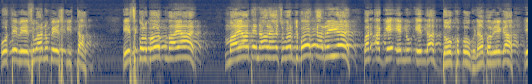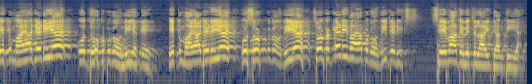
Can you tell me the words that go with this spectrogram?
ਉੱਥੇ ਵੇਸਵਾ ਨੂੰ ਪੇਸ਼ ਕੀਤਾ। ਇਸ ਕੋਲ ਬਹੁਤ ਮਾਇਆ ਹੈ। ਮਾਇਆ ਦੇ ਨਾਲ ਐਸ਼ਵਰਜ ਬਹੁਤ ਕਰ ਰਹੀ ਹੈ। ਪਰ ਅੱਗੇ ਇਹਨੂੰ ਇਹਦਾ ਦੁੱਖ ਭੋਗਣਾ ਪਵੇਗਾ। ਇੱਕ ਮਾਇਆ ਜਿਹੜੀ ਹੈ, ਉਹ ਦੁੱਖ ਭਗਾਉਂਦੀ ਅੱਗੇ। ਇੱਕ ਮਾਇਆ ਜਿਹੜੀ ਹੈ, ਉਹ ਸੁੱਖ ਭਗਾਉਂਦੀ ਹੈ। ਸੁੱਖ ਕਿਹੜੀ ਮਾਇਆ ਭਗਾਉਂਦੀ? ਜਿਹੜੀ ਸੇਵਾ ਦੇ ਵਿੱਚ ਲਾਈ ਜਾਂਦੀ ਹੈ।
